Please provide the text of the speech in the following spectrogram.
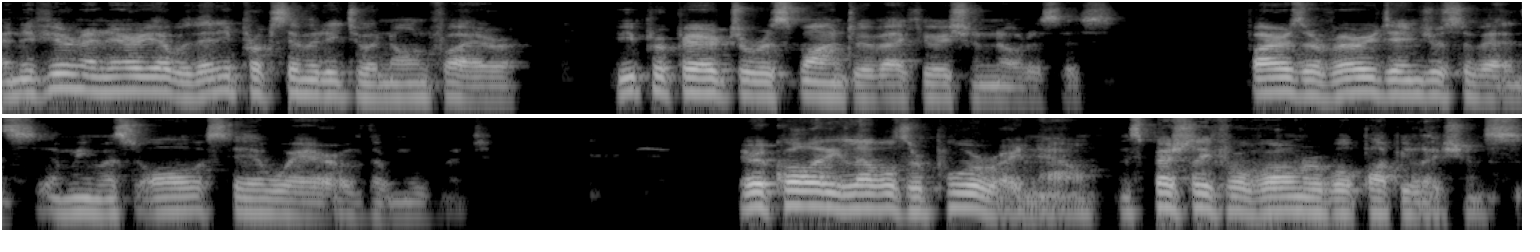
And if you're in an area with any proximity to a known fire, be prepared to respond to evacuation notices. Fires are very dangerous events and we must all stay aware of their movement. Air quality levels are poor right now, especially for vulnerable populations.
